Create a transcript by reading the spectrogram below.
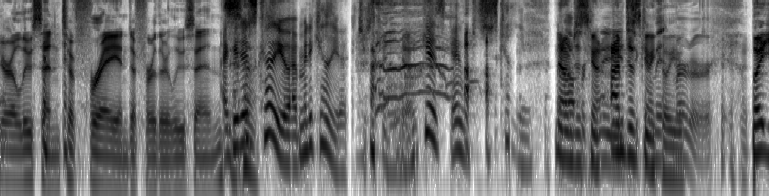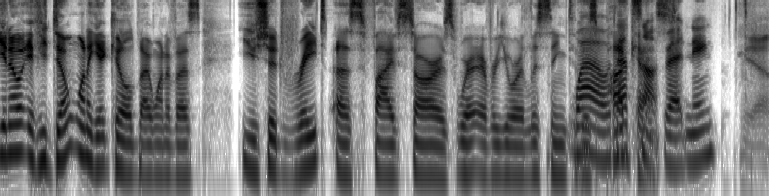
you're a loose end to fray into further loose ends. I could just kill you. I'm going to kill you. I could just kill you. I could just, I would just kill you. No, I'm just gonna. I'm just gonna kill you. Murder. But you know, if you don't want to get killed by one of us, you should rate us five stars wherever you are listening to Wow, this podcast. Wow, that's not threatening. yeah.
